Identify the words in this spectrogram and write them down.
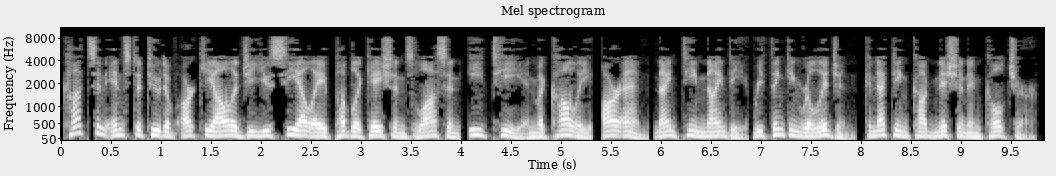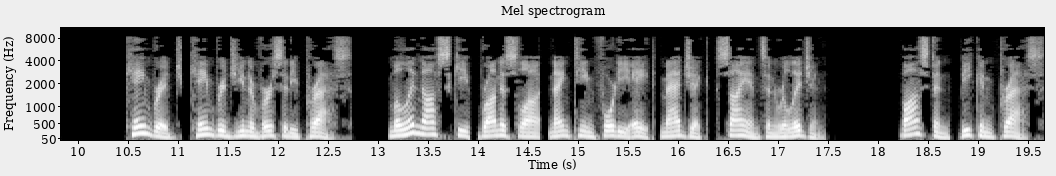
Cotsen Institute of Archaeology UCLA Publications Lawson, E. T. and McCauley, R. N. 1990 Rethinking Religion, Connecting Cognition and Culture. Cambridge, Cambridge University Press. Malinowski, Bronislaw, 1948 Magic, Science and Religion. Boston, Beacon Press.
